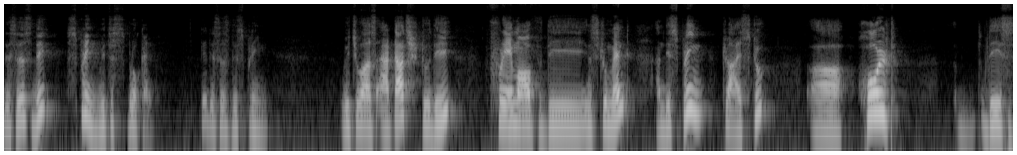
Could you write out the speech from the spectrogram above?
this is the spring which is broken okay this is the spring which was attached to the frame of the instrument and the spring tries to uh, hold this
